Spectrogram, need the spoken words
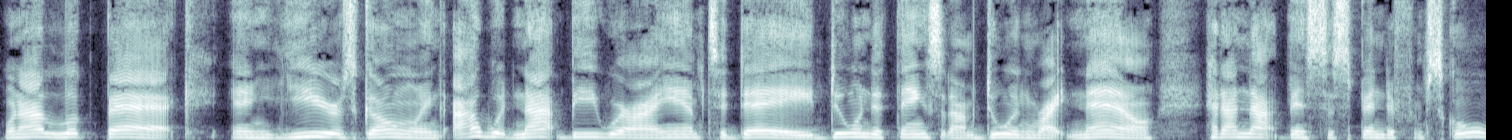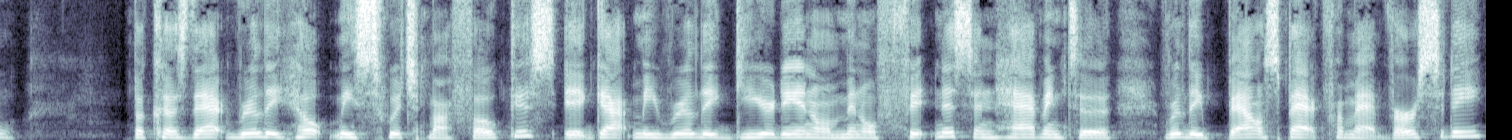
when I look back and years going, I would not be where I am today doing the things that I'm doing right now had I not been suspended from school because that really helped me switch my focus. It got me really geared in on mental fitness and having to really bounce back from adversity,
